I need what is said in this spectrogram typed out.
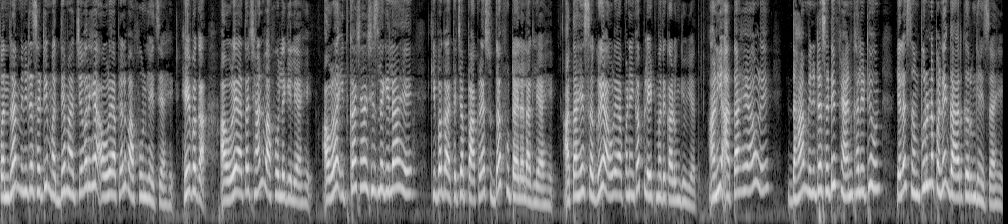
पंधरा मिनिटासाठी मध्यम आचेवर हे आवळे आपल्याला वाफवून घ्यायचे आहे. हे बघा आवळे आता छान वाफवले गेले आहे. आवळा इतका छान शिजले गेला आहे की बघा त्याच्या पाकळ्या सुद्धा फुटायला लागल्या आहे. आता हे सगळे आवळे आपण एका प्लेटमध्ये काढून घेऊयात. आणि आता हे आवळे दहा मिनिटासाठी फॅन खाली ठेवून याला संपूर्णपणे गार करून घ्यायचं आहे.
